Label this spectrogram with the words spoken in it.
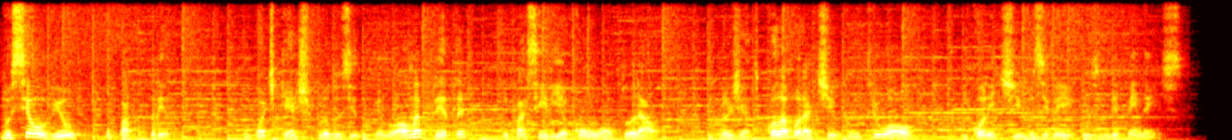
Você ouviu o Papo Preto, um podcast produzido pelo Alma Preta em parceria com o UOL Plural, um projeto colaborativo entre o UOL e coletivos e veículos independentes.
